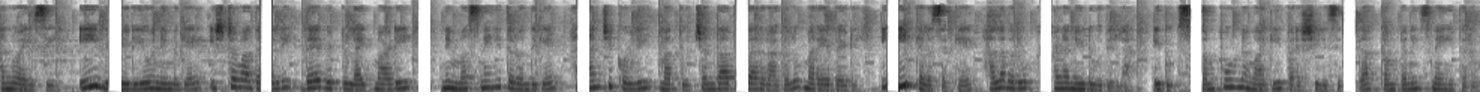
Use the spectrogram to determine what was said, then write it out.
ಅನ್ವಯಿಸಿ. ಈ ವಿಡಿಯೋ ನಿಮಗೆ ಇಷ್ಟವಾದಲ್ಲಿ ದಯವಿಟ್ಟು ಲೈಕ್ ಮಾಡಿ, ನಿಮ್ಮ ಸ್ನೇಹಿತರೊಂದಿಗೆ ಹಂಚಿಕೊಳ್ಳಿ ಮತ್ತು ಚಂದಾದಾರರಾಗಲು ಮರೆಯಬೇಡಿ. ಈ ಕೆಲಸಕ್ಕೆ ಹಲವರು ಹಣ ನೀಡುವುದಿಲ್ಲ. ಇದು ಸಂಪೂರ್ಣವಾಗಿ ಪರಿಶೀಲಿಸಿದ ಕಂಪನಿ ಸ್ನೇಹಿತರು.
